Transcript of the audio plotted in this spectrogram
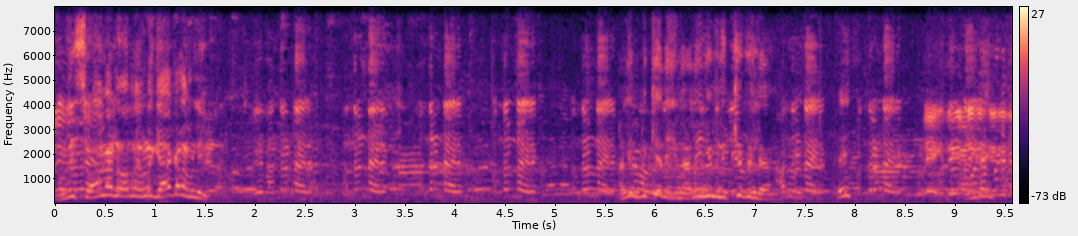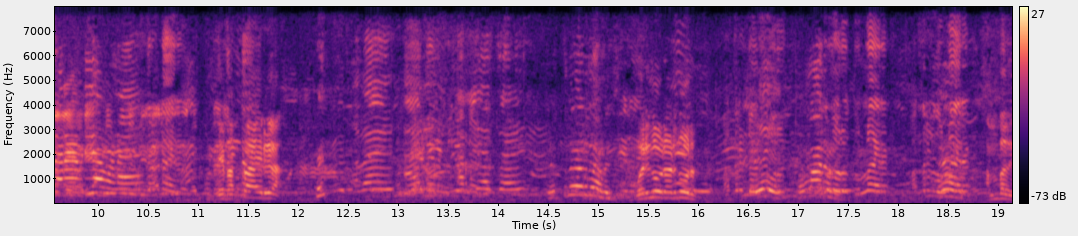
വിളി സ്ട്രോങ് ആയിട്ട് പറഞ്ഞു ഇവിടെ കേക്കണം വിളി. അല്ലെ വിളിക്കാനേ അല്ലെ ഇങ്ങനെ നിക്കത്തില്ല. പത്തായിരം രൂപ. എത്ര പേരുന്നാ വിളിച്ചത്? ഒരുന്നൂറ്. ഒരുന്നൂറ് അമ്പത്.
